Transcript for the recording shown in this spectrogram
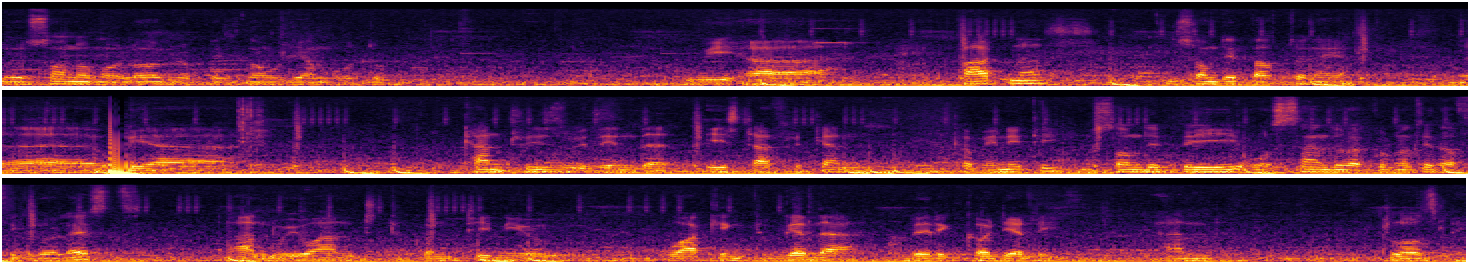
de son homologue, le président William Ruto. We are partners, Nous sommes des partenaires. Uh, we are countries within the East African community, Nous sommes des pays au sein de la communauté d'Afrique de l'Est and we want to continue working together very cordially and closely.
